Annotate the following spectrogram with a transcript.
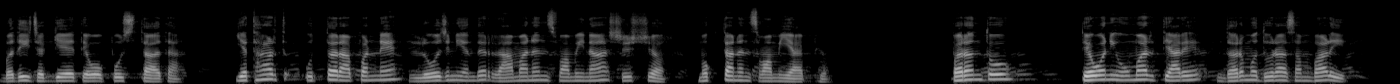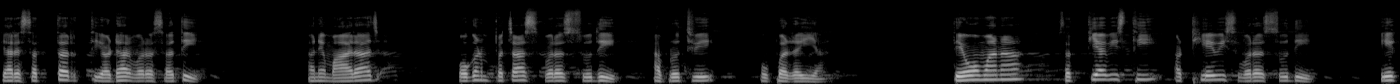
બધી જગ્યાએ તેઓ પૂછતા હતા. યથાર્થ ઉત્તર આપણને લોજની અંદર રામાનંદ સ્વામીના શિષ્ય મુક્તાનંદ સ્વામીએ આપ્યો. પરંતુ તેઓની ઉંમર ત્યારે ધર્મધુરા સંભાળી ત્યારે સત્તરથી અઢાર વર્ષ હતી અને મહારાજ ઓગણપચાસ વર્ષ સુધી આ પૃથ્વી ઉપર રહ્યા. તેઓમાંના સત્યાવીસથી અઠ્યાવીસ વર્ષ સુધી એક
